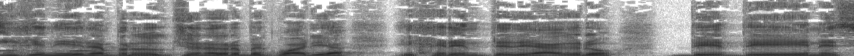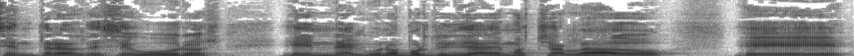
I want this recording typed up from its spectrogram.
ingeniera en producción agropecuaria y gerente de agro de DN Central de Seguros. En alguna oportunidad hemos charlado eh,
